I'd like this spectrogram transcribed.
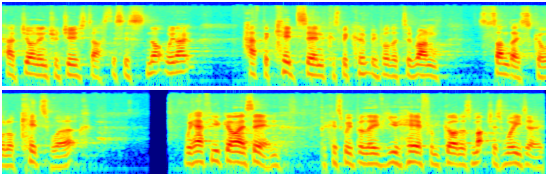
how John introduced us. This is not, we don't have the kids in because we couldn't be bothered to run Sunday school or kids' work. We have you guys in because we believe you hear from God as much as we do.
